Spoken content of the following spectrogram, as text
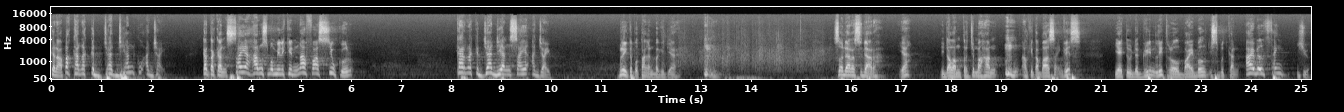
Kenapa? Karena kejadianku ajaib. Katakan, saya harus memiliki nafas syukur karena kejadian saya ajaib. Beri tepuk tangan bagi dia. Saudara-saudara, ya, di dalam terjemahan Alkitab bahasa Inggris, yaitu the Green Literal Bible disebutkan, I will thank you,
